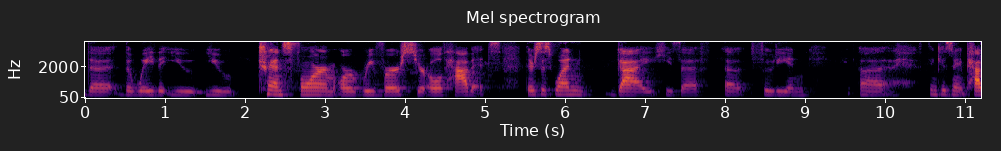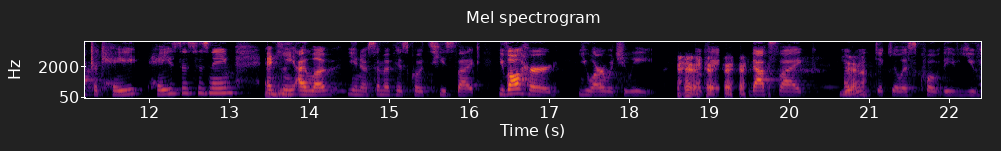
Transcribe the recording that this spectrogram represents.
the the way that you you transform or reverse your old habits there's this one guy he's a, a foodie and uh, I think his name Patrick Hay, Hayes is his name, and mm-hmm. he I love you know some of his quotes. He's like, "You've all heard, you are what you eat." Okay, that's like yeah. a ridiculous quote that you've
